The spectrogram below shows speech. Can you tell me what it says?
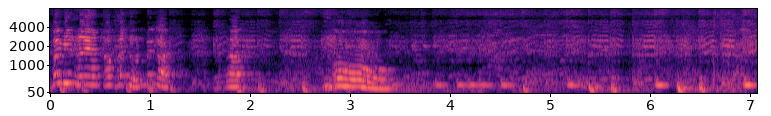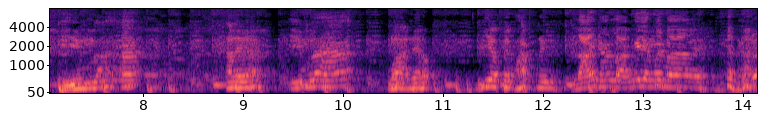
ไม่มีคะแนนเอาขนุนไปก่อนนะครับ โอ้ อิ่มละฮะอะไรนะอิ่มละฮะว่าแล้วเงียบไปพักหนึ่งร้านข้างหลังก็ยังไม่มาเลยเอ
